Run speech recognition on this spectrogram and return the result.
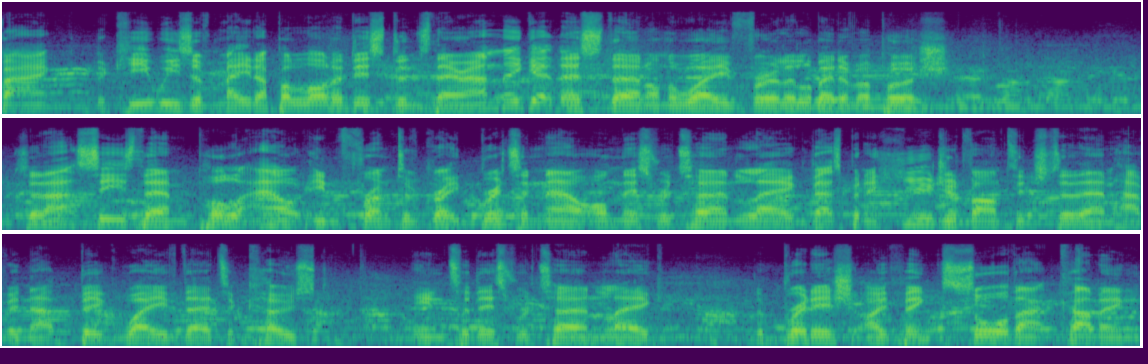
back. The Kiwis have made up a lot of distance there and they get their stern on the wave for a little bit of a push. So that sees them pull out in front of Great Britain now on this return leg. That's been a huge advantage to them having that big wave there to coast into this return leg. The British, I think, saw that coming.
